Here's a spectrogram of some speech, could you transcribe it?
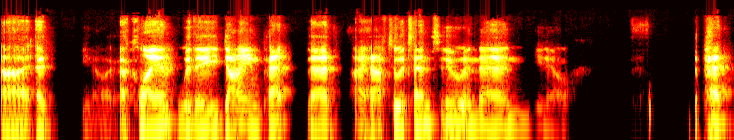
uh, a you know a client with a dying pet that i have to attend to and then you know the pet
